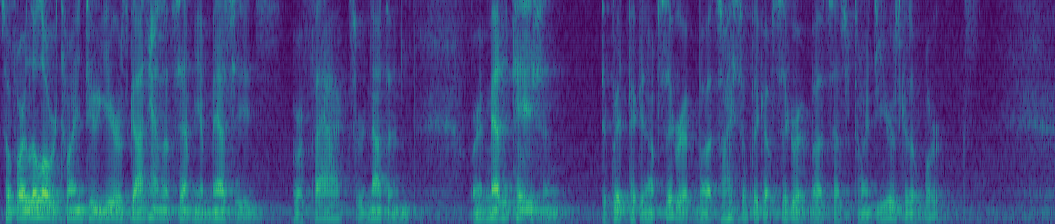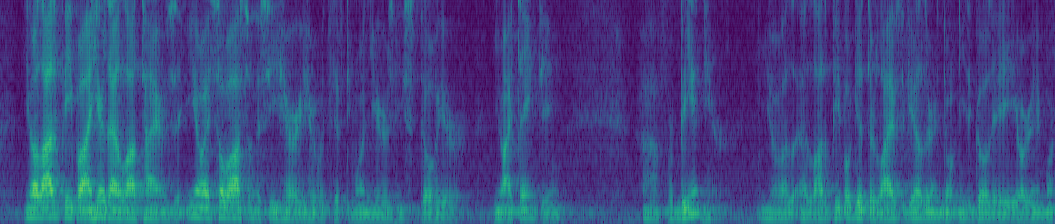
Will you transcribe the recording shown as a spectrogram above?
So for a little over 22 years, God hasn't sent me a message or a fax or nothing or a meditation to quit picking up cigarette butts. So I still pick up cigarette butts after 22 years because it works. You know, a lot of people, I hear that a lot of times. You know, it's so awesome to see Harry here with 51 years and he's still here. You know, I thanked him uh, for being here. You know, a, a, lot of people get their lives together and don't need to go to AA or anymore.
